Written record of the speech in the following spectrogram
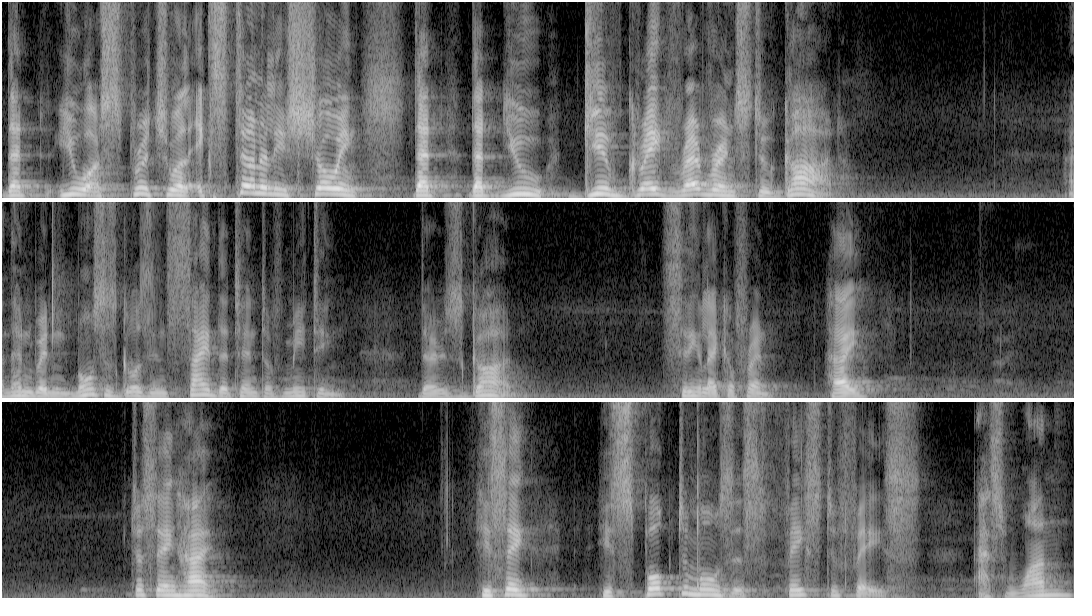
that you are spiritual, externally showing that, that you give great reverence to God. And then when Moses goes inside the tent of meeting, there's God sitting like a friend. Hi. Just saying hi. He's saying, he spoke to Moses face to face as one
